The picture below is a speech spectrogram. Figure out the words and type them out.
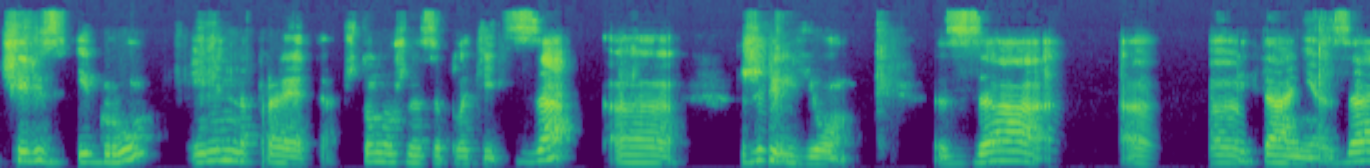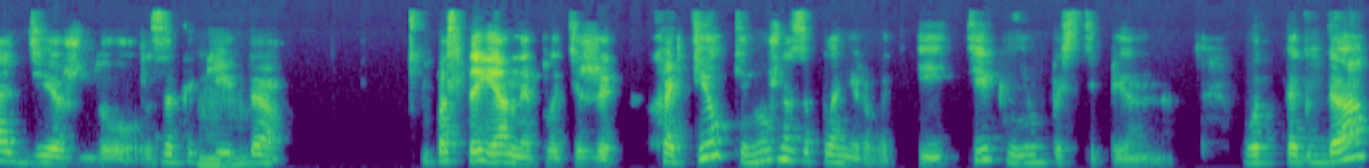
через игру именно про это, что нужно заплатить за э, жилье, за э, питание, за одежду, за какие-то mm-hmm. постоянные платежи. Хотелки нужно запланировать и идти к ним постепенно. Вот тогда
